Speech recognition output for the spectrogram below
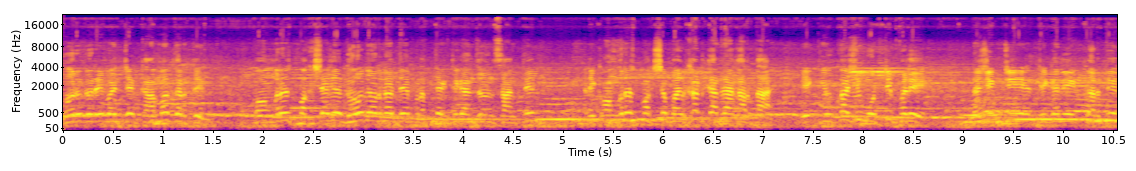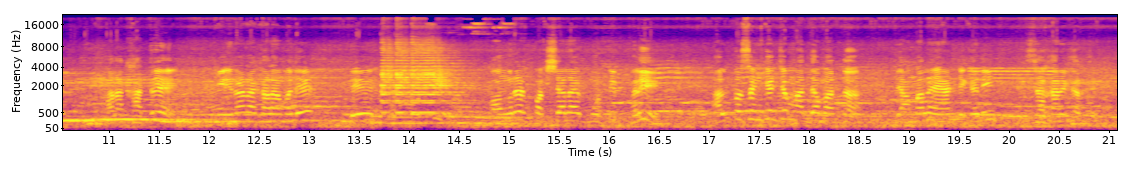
गोरगरिबांचे कामं करतील. काँग्रेस पक्षाचे धोधरणं ते प्रत्येक ठिकाणी जाऊन सांगतील. आणि काँग्रेस पक्ष बळकट करण्याकरता एक युवकाची मोठी फळी नजीबची या ठिकाणी करतील. मला खात्री आहे की येणाऱ्या काळामध्ये ते काँग्रेस पक्षाला एक मोठी फळी अल्पसंख्येच्या माध्यमातून ते आम्हाला या ठिकाणी सहकार्य करतील.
